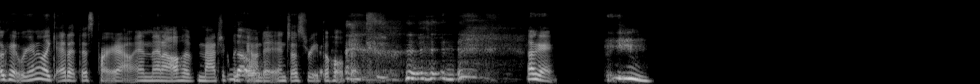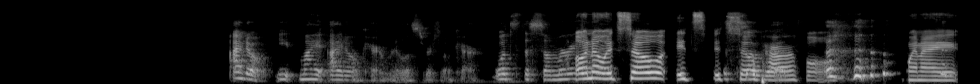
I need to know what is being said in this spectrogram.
Okay, we're gonna like edit this part out and then I'll have magically no. found it and just read the whole thing. okay. I don't my I don't care. My listeners don't care. What's the summary? Oh no, it's so it's it's, It's so, so powerful when I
